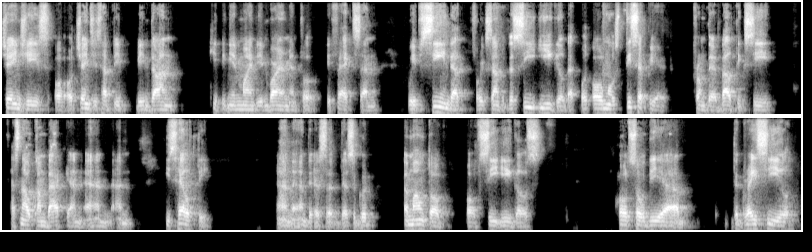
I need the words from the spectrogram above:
changes or, or changes have be, been done keeping in mind the environmental effects. And we've seen that for example the sea eagle that was almost disappeared from the baltic sea has now come back and and and is healthy and and there's a there's a good amount of of sea eagles also the uh, the gray seal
